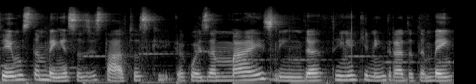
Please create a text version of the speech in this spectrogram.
temos também essas estátuas, que fica a coisa mais linda. Tem aqui na entrada também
